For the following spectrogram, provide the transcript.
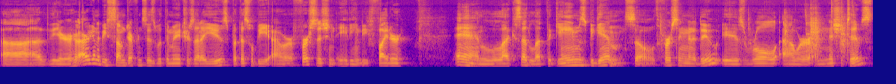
Uh, there are going to be some differences with the miniatures that I use, but this will be our first edition AD&D fighter. And like I said, let the games begin. So the first thing I'm going to do is roll our initiatives.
